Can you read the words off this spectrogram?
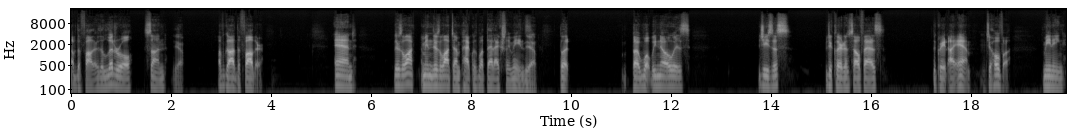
of the mm. Father, the literal Son Yeah. of God the Father. And there's a lot. I mean, there's a lot to unpack with what that actually means. Yeah. But but what we know is Jesus declared himself as the great I am, Jehovah, meaning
